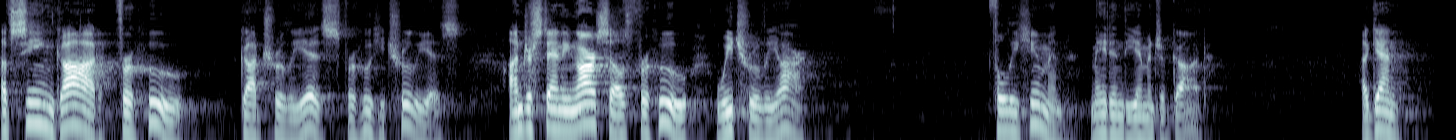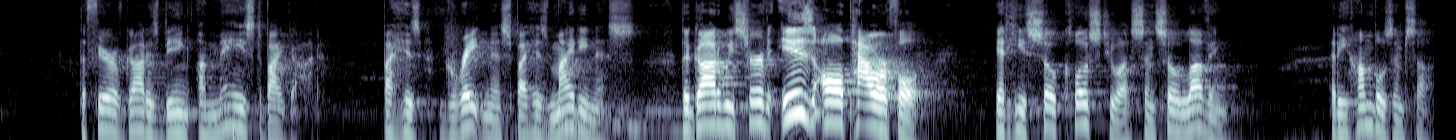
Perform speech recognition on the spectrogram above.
Of seeing God for who God truly is, for who he truly is. Understanding ourselves for who we truly are. Fully human, made in the image of God. Again, the fear of God is being amazed by God, by His greatness, by His mightiness. The God we serve is all powerful, yet He is so close to us and so loving that He humbles Himself.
